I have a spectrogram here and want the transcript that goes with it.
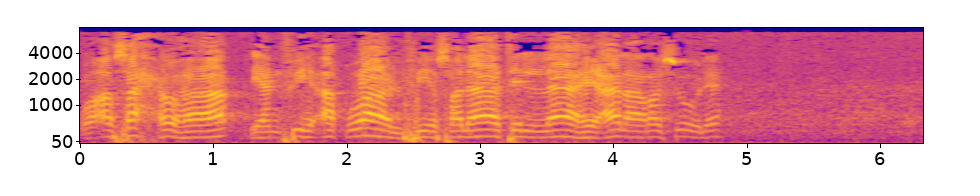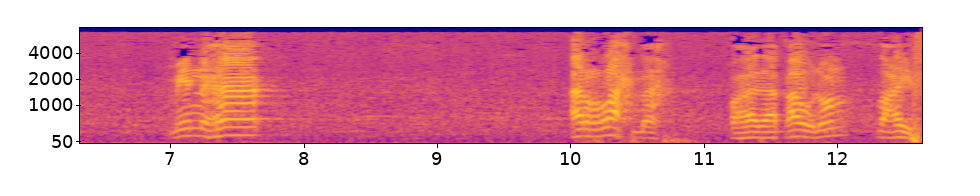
وأصحها لأن فيه أقوال في صلاة الله على رسوله منها الرحمة وهذا قول ضعيف.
